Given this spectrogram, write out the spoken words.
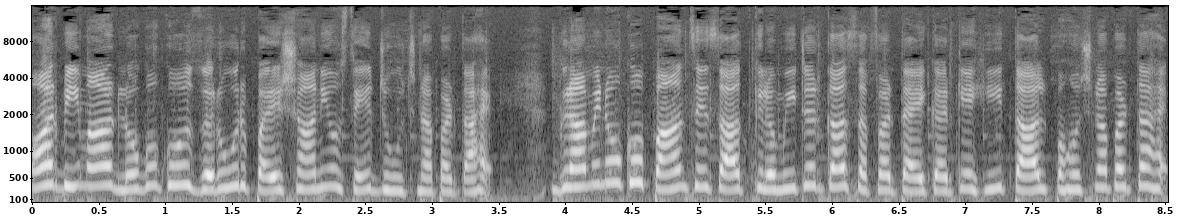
और बीमार लोगों को ज़रूर परेशानियों से जूझना पड़ता है। ग्रामीणों को पाँच से सात किलोमीटर का सफ़र तय करके ही ताल पहुँचना पड़ता है।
